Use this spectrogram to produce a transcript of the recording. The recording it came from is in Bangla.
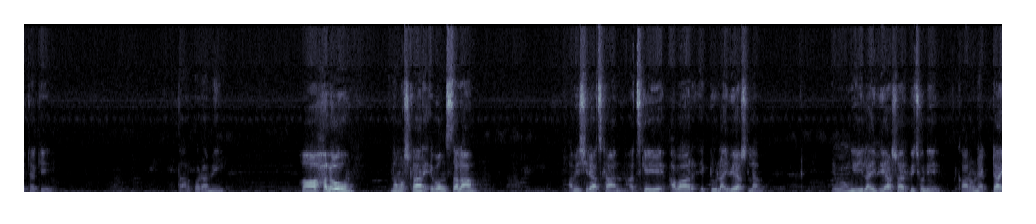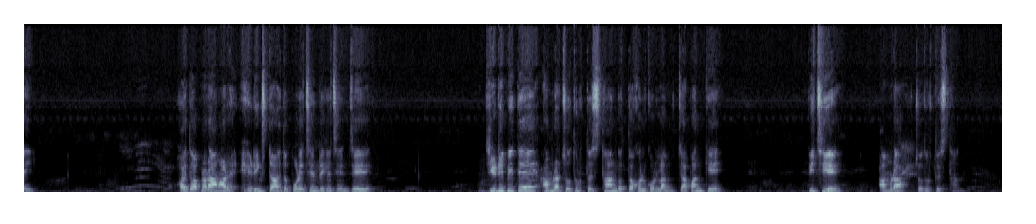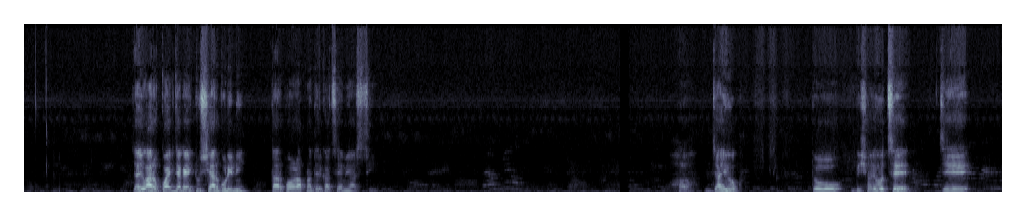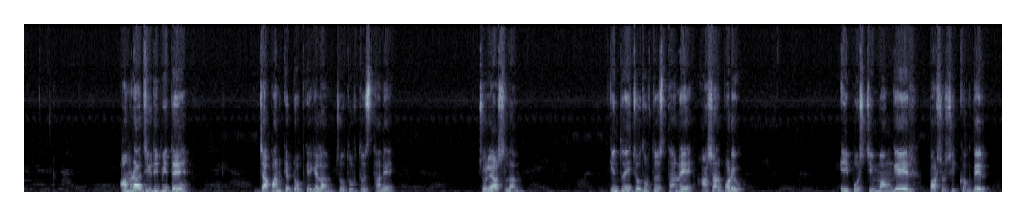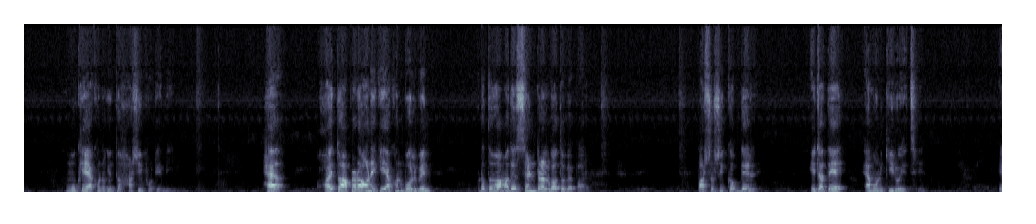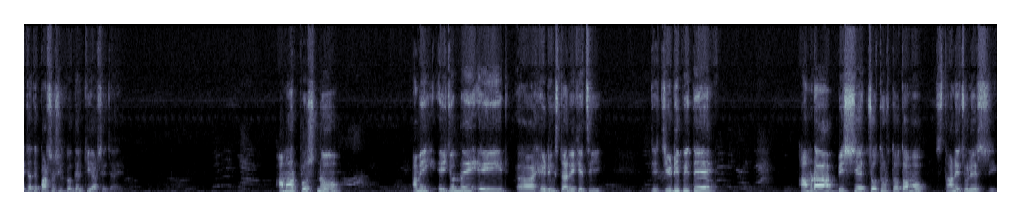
এটাকে। তারপর আমি হ্যালো নমস্কার এবং সালাম। আমি সিরাজ খান, আজকে আবার একটু লাইভে আসলাম। এবং এই লাইভে আসার পিছনে কারণ একটাই, হয়তো আপনারা আমার হেডিংসটা হয়তো পড়েছেন, দেখেছেন যে জিডিপিতে আমরা চতুর্থ স্থান দখল করলাম জাপানকে পিছিয়ে আমরা চতুর্থ স্থান। যাই হোক আরও কয়েক জায়গায় একটু শেয়ার করে নিই, তারপর আপনাদের কাছে আমি আসছি। হ্যাঁ যাই হোক, তো বিষয় হচ্ছে যে আমরা জিডিপিতে জাপানকে টপকে গেলাম, চতুর্থ স্থানে চলে আসলাম। কিন্তু এই চতুর্থ স্থানে আসার পরেও এই পশ্চিমবঙ্গের পার্শ্ব শিক্ষকদের মুখে এখনও কিন্তু হাসি ফোটেনি। হ্যাঁ হয়তো আপনারা অনেকেই এখন বলবেন, ওটা তো আমাদের সেন্ট্রালগত ব্যাপার। পার্শ্ব শিক্ষকদের এটাতে এমন কি রয়েছে? এটাতে পার্শ্ব শিক্ষকদের কি আসে যায়? আমার প্রশ্ন, আমি এই জন্যই এই হেডিংসটা রেখেছি যে জিডিপিতে আমরা বিশ্বের চতুর্থতম স্থানে চলে এসেছি।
